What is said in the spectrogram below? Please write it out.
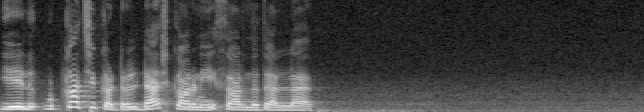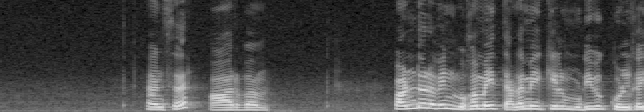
ஏழு. உட்காட்சி கற்றல் டேஷ் காரணியை சார்ந்தது அல்ல. ஆன்சர் ஆர்வம். பண்டுரவின் முகமை தலைமை கீழ் முடிவு கொள்கை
